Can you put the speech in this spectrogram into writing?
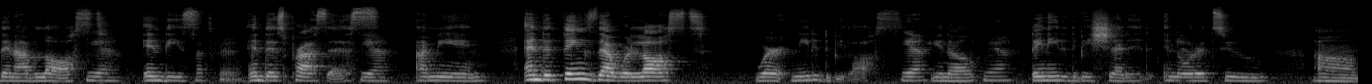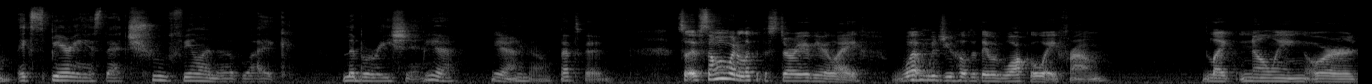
than I've lost Yeah. in these in this process. Yeah. I mean, and the things that were lost were needed to be lost. Yeah. You know? Yeah. They needed to be shedded in order to um experience that true feeling of like liberation. Yeah. Yeah. You know. That's good. So if someone were to look at the story of your life, what Mm-hmm. would you hope that they would walk away from? Like knowing or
